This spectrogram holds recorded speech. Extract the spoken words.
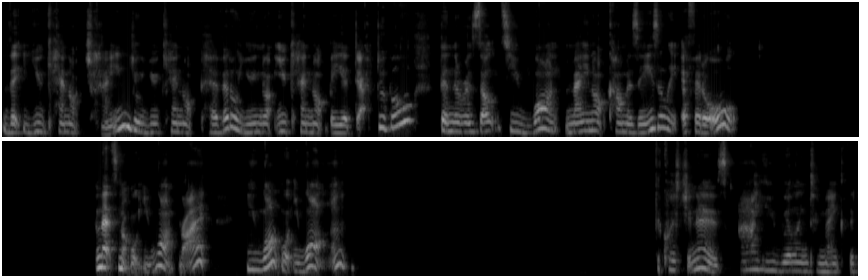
that you cannot change or you cannot pivot or you not you cannot be adaptable then the results you want may not come as easily if at all. And that's not what you want right? You want what you want. The question is are you willing to make the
